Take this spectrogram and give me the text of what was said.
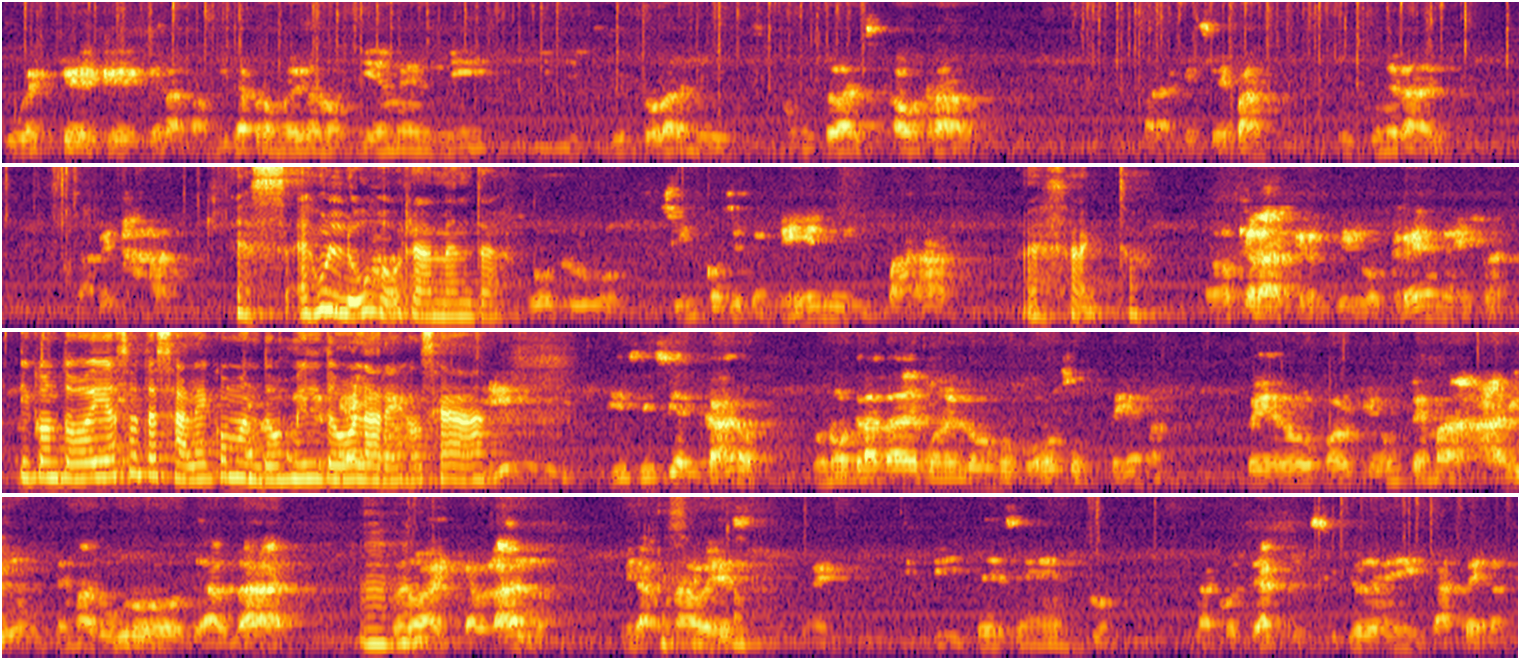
tú ves que, que, que, la familia promedio no tiene ni, ni 10 dólares ni 10 dólares ahorrados. Para que sepan, un funeral sale caro. Es, es un lujo realmente. Un lujo. 5 o 7 mil barato. Exacto. No que, la, que, lo creen. Y, y con todo eso te sale como en 2 mil dólares, o sea. Sí, sí, sí, sí, es caro uno trata de ponerlo jocoso el tema, pero porque es un tema árido, un tema duro de hablar, pero hay que hablarlo. Mira, una vez hiciste ese ejemplo, me acordé al principio de mi carrera,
